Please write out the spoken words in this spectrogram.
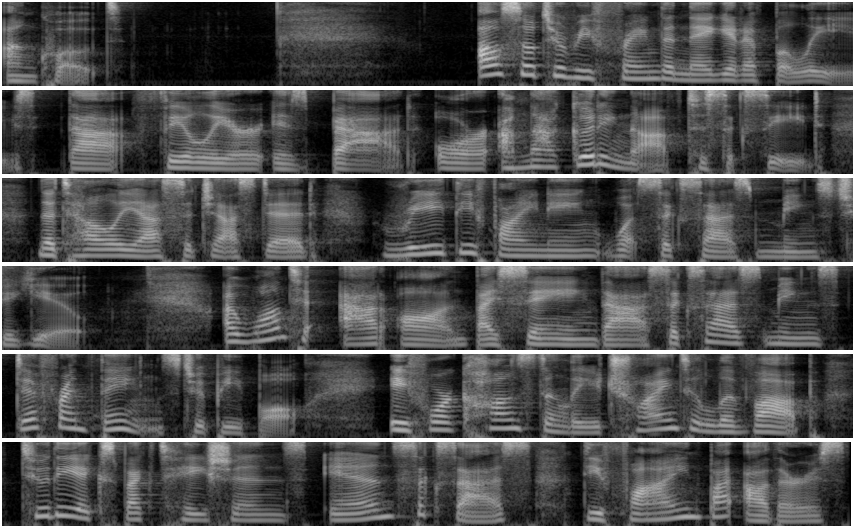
Unquote. Also, to reframe the negative beliefs that failure is bad or I'm not good enough to succeed, Natalia suggested redefining what success means to you. I want to add on by saying that success means different things to people. If we're constantly trying to live up to the expectations and success defined by others,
